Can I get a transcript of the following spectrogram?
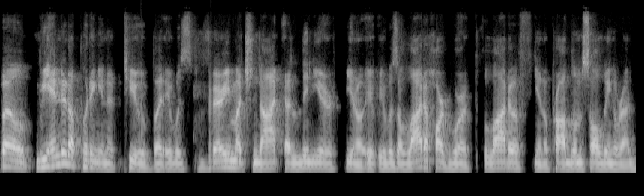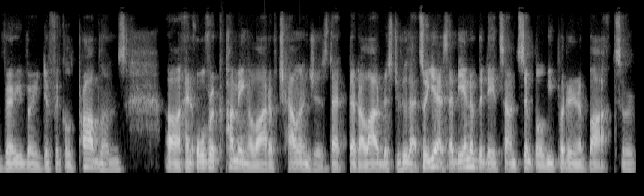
well we ended up putting in a tube but it was very much not a linear you know it, it was a lot of hard work a lot of you know problem solving around very very difficult problems uh, and overcoming a lot of challenges that that allowed us to do that. So yes, at the end of the day, it sounds simple. We put it in a box or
